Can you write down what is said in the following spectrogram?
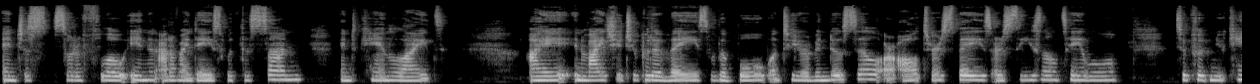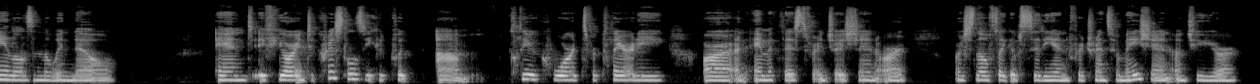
and just sort of flow in and out of my days with the sun and candlelight. I invite you to put a vase with a bulb onto your windowsill or altar space or seasonal table to put new candles in the window. And if you're into crystals, you could put um, clear quartz for clarity, or an amethyst for intuition, or or snowflake obsidian for transformation onto your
